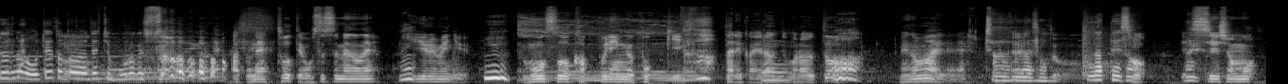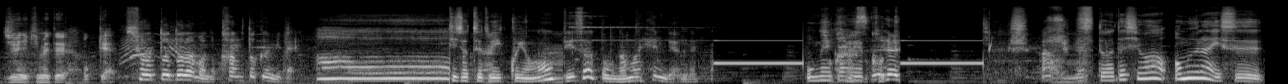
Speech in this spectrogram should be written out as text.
눈을 어디다 둬야 될지 모르겠어. あとね、当店おすすめのね、うんビールメニュー。 응. 妄想カップリングポッキー。誰か選んでもらうと、 아, 目の前でね、 저 몰라서. えっと 눈앞에서. そ でシチュエーションも自由に決めて OK。ショートドラマの監督みたい。あー。디저트도 있고요。 デザートも名前変だよね。 オメガレコ。あ、ね。と私はオムライス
